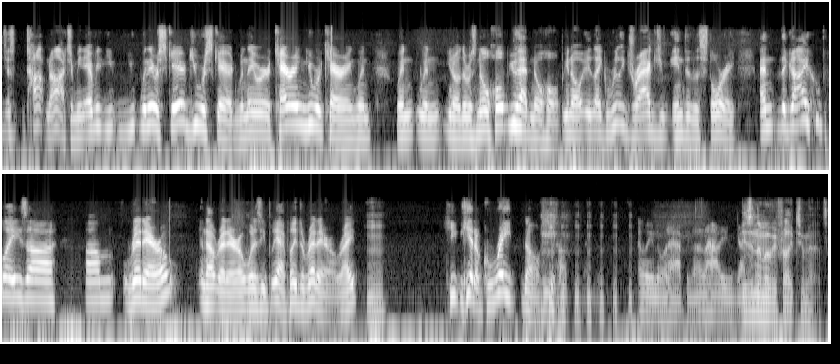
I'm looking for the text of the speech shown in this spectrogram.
just top notch. I mean, every you, you when they were scared, you were scared. When they were caring, you were caring. When when when you know there was no hope, you had no hope. You know, it like really dragged you into the story. And the guy who plays uh um Red Arrow, not Red Arrow, what does he? Yeah, he played the Red Arrow, right? hmm He he had a great no. He was Hunt in that movie. I don't even know what happened. I don't know how he even got. He's in the movie for like two minutes.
